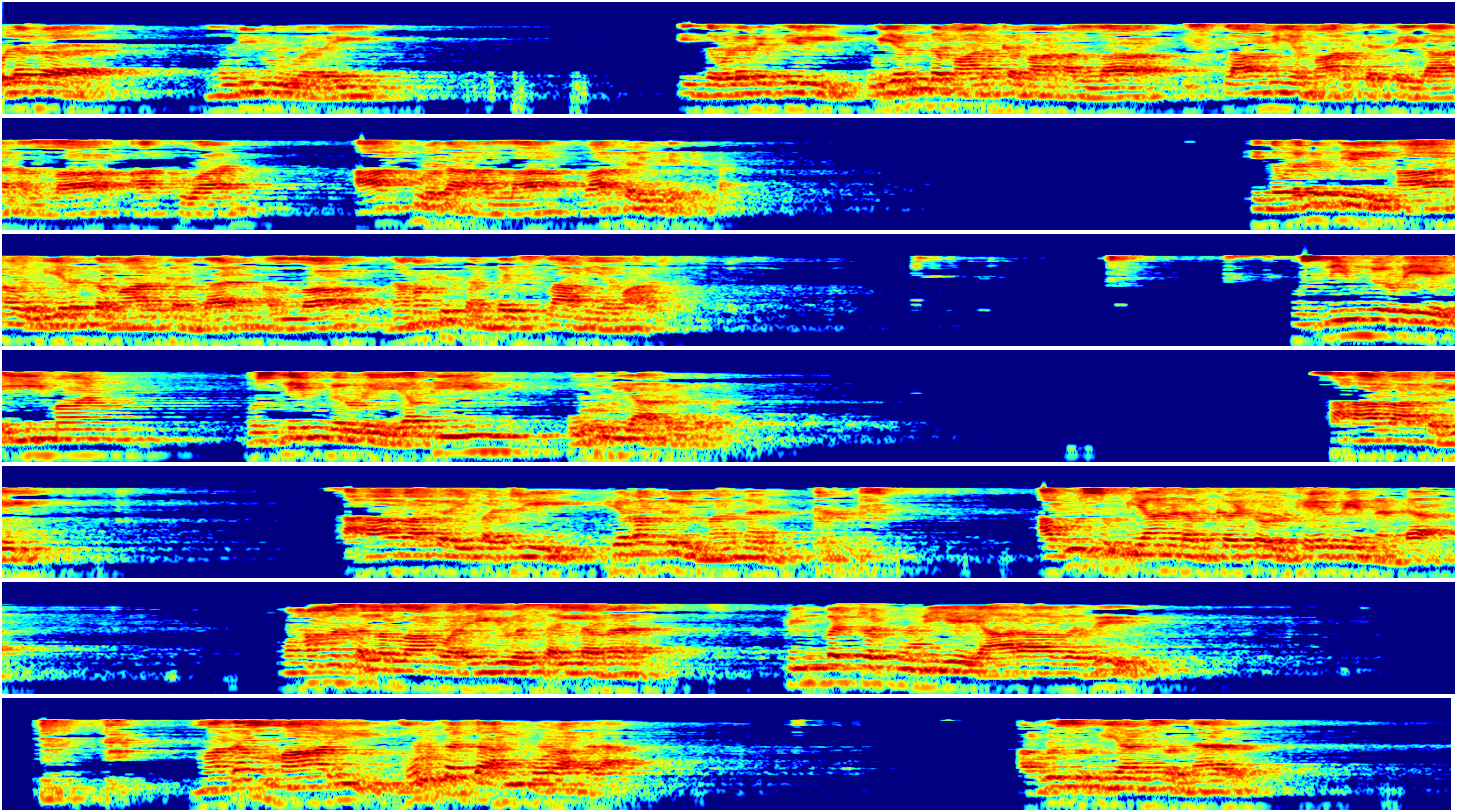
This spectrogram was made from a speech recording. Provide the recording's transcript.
உலக முடிவு வரை இந்த உலகத்தில் உயர்ந்த மார்க்கமாக அல்லாஹ் இஸ்லாமிய மார்க்கத்தை தான் அல்லாஹ் ஆக்குவான் ஆக்குவதாக அல்லாஹ் வாக்களித்திருக்கின்றான். இந்த உலகத்தில் ஆக உயர்ந்த மார்க்கம் தான் அல்லாஹ் நமக்கு தந்த இஸ்லாமிய மார்க்கம். முஸ்லீம்களுடைய ஈமான் முஸ்லீம்களுடைய யகீன் உறுதியாக இருந்தவர். சஹாபாக்களில் சஹாபாக்களை பற்றி ஹிரக்கல் மன்னன் அபு சுஃபியானிடம் கேட்ட ஒரு கேள்வி என்னண்டா முகமது சல்லாஹு அலைஹி வசல்லம பின்பற்றக்கூடிய யாராவது மதம் மாறி மூர்த்தத்தாகி போறாங்களா? அபு சுஃபியான் சொன்னார்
